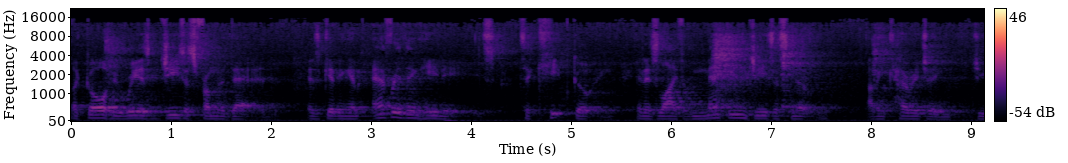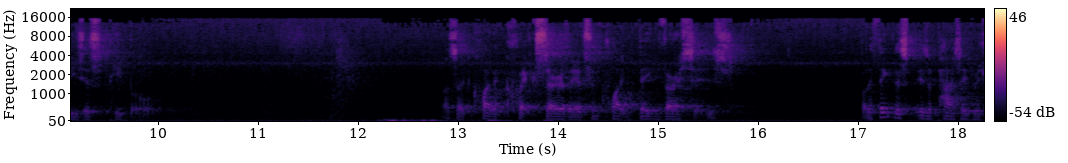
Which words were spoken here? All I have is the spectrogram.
That God, who raised Jesus from the dead, is giving him everything he needs to keep going in his life of making Jesus known and encouraging Jesus' people. That's a, quite a quick survey of some quite big verses. But I think this is a passage which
